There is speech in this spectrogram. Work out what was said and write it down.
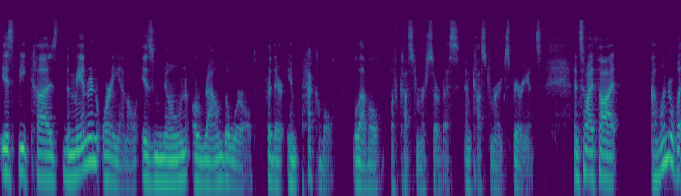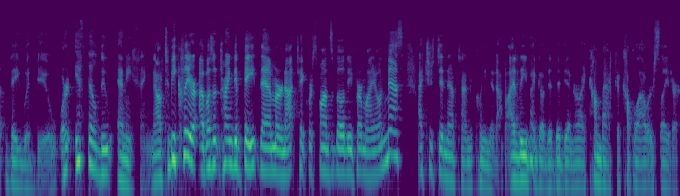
is because the Mandarin Oriental is known around the world for their impeccable level of customer service and customer experience. And so I thought, I wonder what they would do or if they'll do anything. Now, to be clear, I wasn't trying to bait them or not take responsibility for my own mess. I just didn't have time to clean it up. I leave, I go to the dinner, I come back a couple hours later.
